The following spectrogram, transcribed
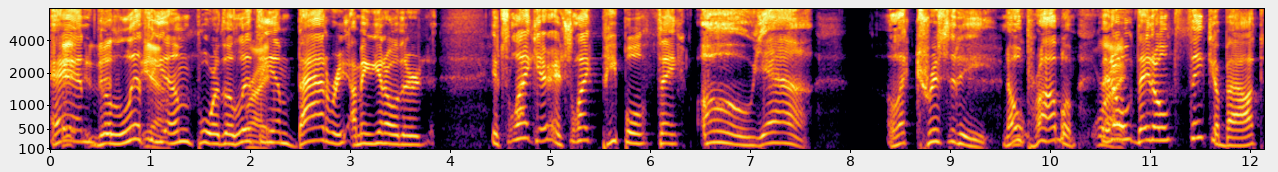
and It- the yeah. lithium for the lithium battery. I mean, you know, there It's like it's like people think, oh yeah, electricity, no problem. They don't they don't think about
